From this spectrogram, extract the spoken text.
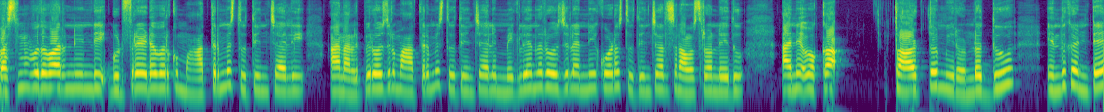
భస్మ బుధవారం నుండి గుడ్ ఫ్రైడే వరకు మాత్రమే స్థుతించాలి. ఆ నలభై రోజులు మాత్రమే స్థుతించాలి. మిగిలిన రోజులన్నీ కూడా స్థుతించాల్సిన అవసరం లేదు. అనే ఒక థాట్తో మీరు ఉండొద్దు. ఎందుకంటే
